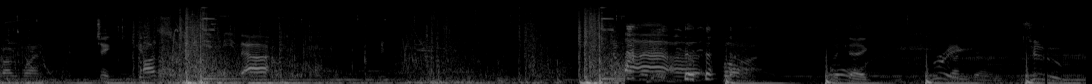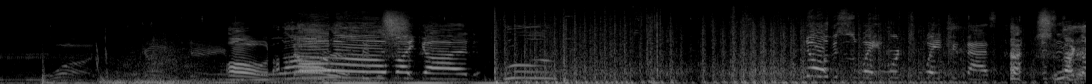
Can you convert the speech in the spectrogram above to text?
Front one. Jake, you can. Austin, give me that. Uh, Five. Okay. Three. Gun Two. One. Gun game. Oh no! oh my god! No, this is way, we're t- way too fast. This is not Again.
